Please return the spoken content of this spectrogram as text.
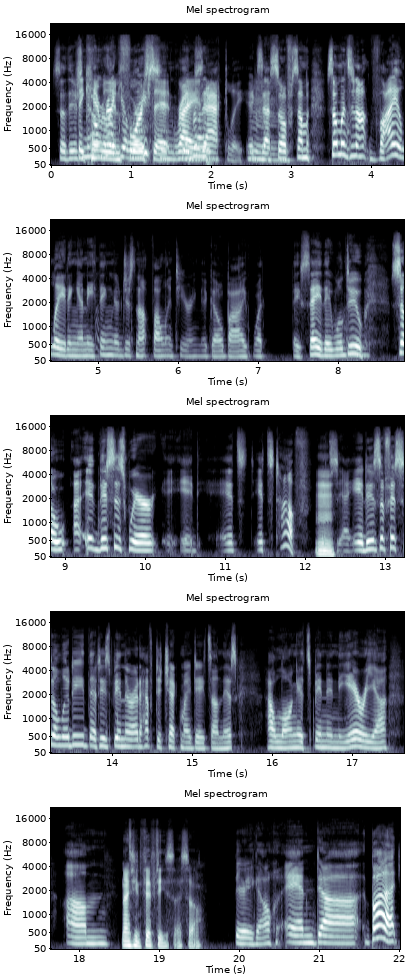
So there's They no can't really enforce it, right. Exactly. Exactly. So Mm. if some someone's not violating anything, they're just not volunteering to go by what they say they will do. So uh, it- this is where it it's it's tough. Mm. It's, it is a facility that has been there. I'd have to check my dates on this. How long it's been in the area. Um, 1950s, I saw. There you go. And uh, but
